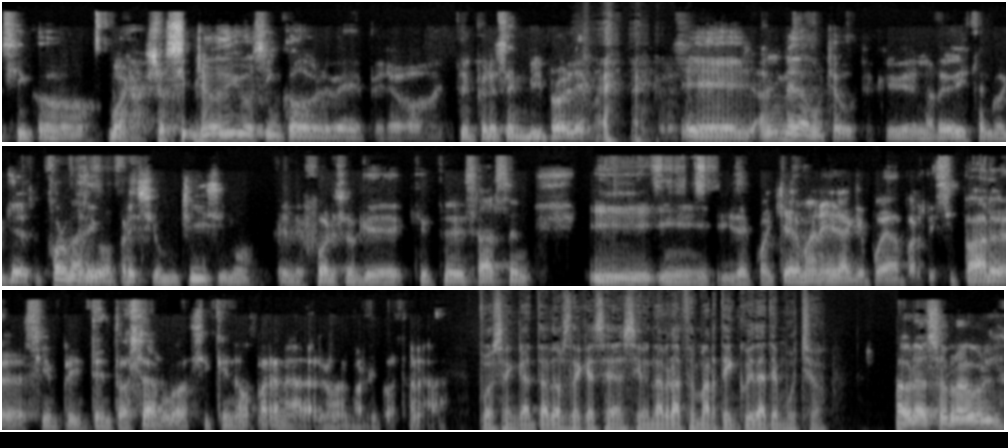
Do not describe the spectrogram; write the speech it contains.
5. Bueno, yo, yo digo 5W, pero, este, pero ese es mi problema. Eh, a mí me da mucho gusto escribir en la revista en cualquiera de sus formas. Digo, aprecio muchísimo el esfuerzo que, que ustedes hacen y, y, y de cualquier manera que pueda participar, eh, siempre intento hacerlo, así que no, para nada, no me cuesta nada. Pues encantados de que sea así. Un abrazo, Martín, cuídate mucho. Abrazo, Raúl.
